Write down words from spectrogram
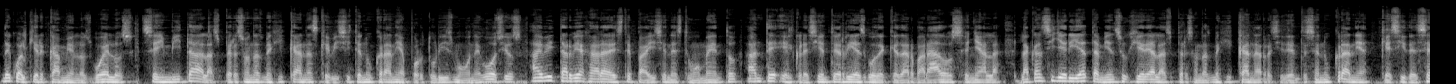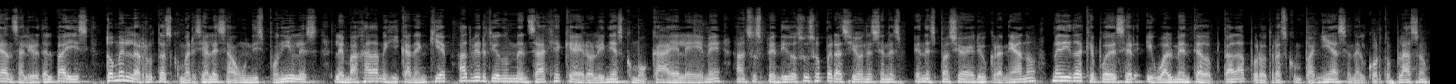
de cualquier cambio en los vuelos. Se invita a las personas mexicanas que visiten Ucrania por turismo o negocios a evitar viajar a este país en este momento ante el creciente riesgo de quedar varados, señala. La Cancillería también sugiere a las personas mexicanas residentes en Ucrania que si desean salir del país, tomen las rutas comerciales aún disponibles. La Embajada Mexicana en Kiev advirtió en un mensaje que aerolíneas como KLM han suspendido sus operaciones en, en espacio aéreo ucraniano, medida que puede ser igualmente adoptada por otras compañías en el corto plazo.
